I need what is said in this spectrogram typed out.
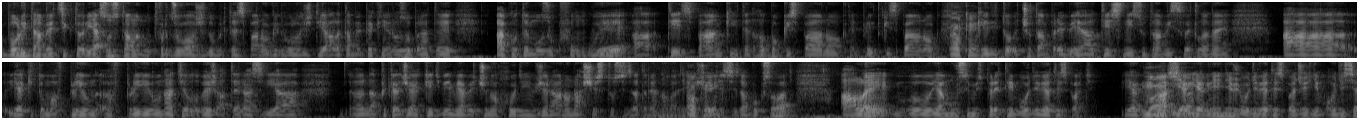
boli tam veci, ktoré, ja som len utvrdzoval, že dobrý, ten spánok je dôležitý, ale tam je pekne rozobraté, ako ten mozog funguje a tie spánky, ten hlboký spánok, ten plitký spánok, OK. kedy to, čo tam prebieha, tie sny sú tam vysvetlené a aký to má vplyv, vplyv na telo, vieš, a teraz ja e, napríklad, že aj keď viem, ja väčšinou chodím, že ráno na 6 si zatrénovať, OK. že idem si zaboxovať, ale e, ja musím ísť predtým o 9 spať. Jak, No nemá, jasné. jak, jak nejdem, že o 9 spať, že idem o 10,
